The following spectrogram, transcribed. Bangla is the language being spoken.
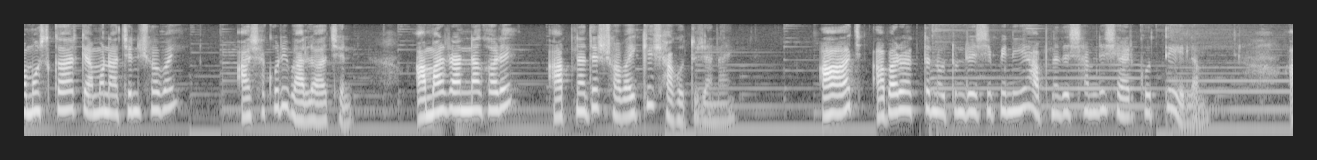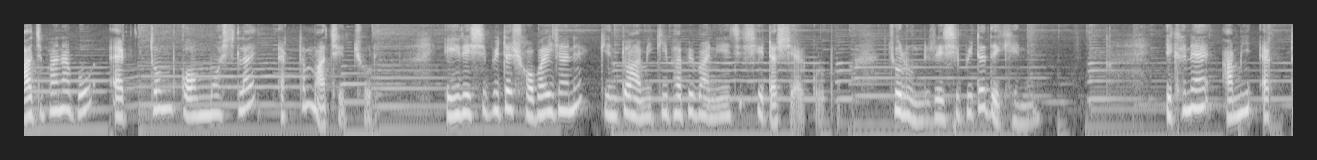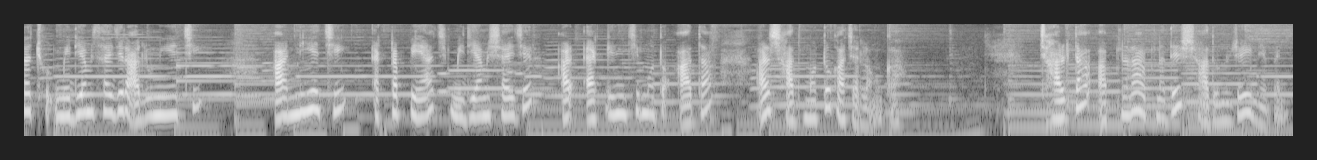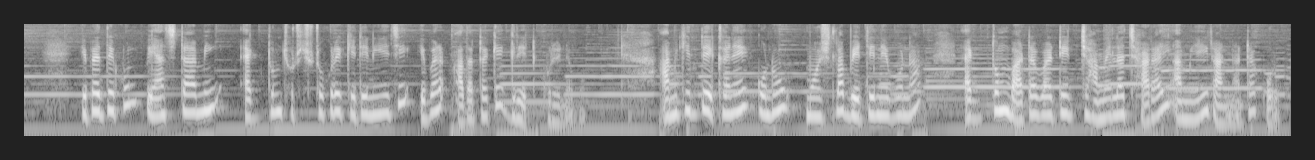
নমস্কার, কেমন আছেন সবাই? আশা করি ভালো আছেন। আমার রান্নাঘরে আপনাদের সবাইকে স্বাগত জানাই। আজ আবারও একটা নতুন রেসিপি নিয়ে আপনাদের সামনে শেয়ার করতে এলাম। আজ বানাবো একদম কম মশলায় একটা মাছের ঝোল। এই রেসিপিটা সবাই জানে, কিন্তু আমি কীভাবে বানিয়েছি সেটা শেয়ার করব। চলুন রেসিপিটা দেখে নিন এখানে আমি একটা মিডিয়াম সাইজের আলু নিয়েছি। আর নিয়েছি একটা পেঁয়াজ মিডিয়াম সাইজের আর এক ইঞ্চি মতো আদা আর স্বাদ মতো কাঁচা লঙ্কা। ঝালটা আপনারা আপনাদের স্বাদ অনুযায়ী নেবেন। এবার দেখুন পেঁয়াজটা আমি একদম ছোট ছোট করে কেটে নিয়েছি, এবার আদাটাকে গ্রেট করে নেব। আমি কিন্তু এখানে কোনো মশলা বেটে নেব না, একদম বাটাবাটির ঝামেলা ছাড়াই আমি এই রান্নাটা করব।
